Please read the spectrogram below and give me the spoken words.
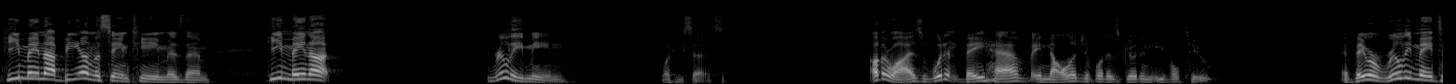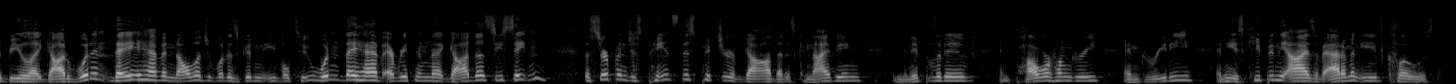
He may not be on the same team as them. He may not really mean what He says. Otherwise, wouldn't they have a knowledge of what is good and evil too? If they were really made to be like God, wouldn't they have a knowledge of what is good and evil too? Wouldn't they have everything that God does? See, Satan, the serpent, just paints this picture of God that is conniving and manipulative and power hungry and greedy, and he is keeping the eyes of Adam and Eve closed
